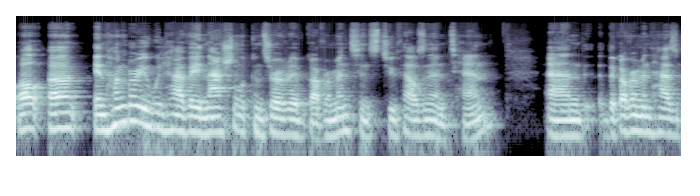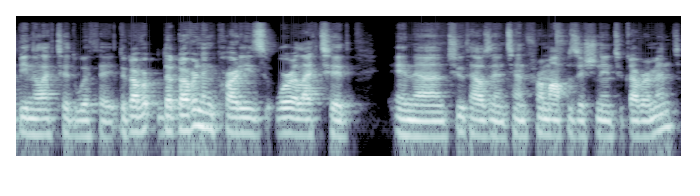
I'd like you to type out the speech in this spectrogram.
Well, uh, in Hungary, we have a national conservative government since 2010 and the government has been elected with a the, gov- the governing parties were elected in uh, 2010 from opposition into government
